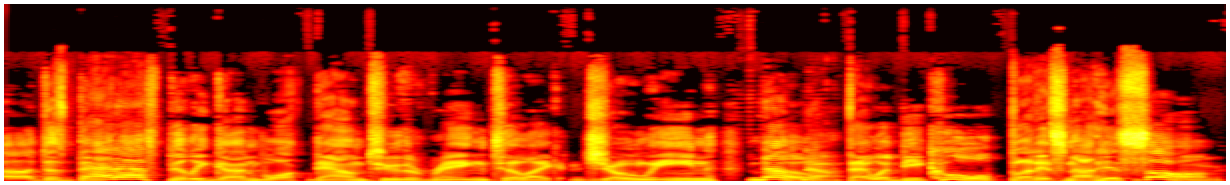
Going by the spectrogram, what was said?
uh, does badass Billy Gunn walk down to the ring to like Jolene? No, No. that would be cool, but it's not his song.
